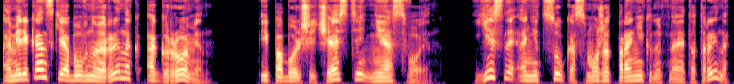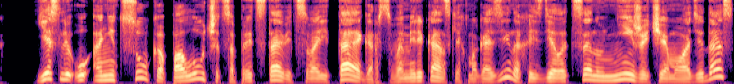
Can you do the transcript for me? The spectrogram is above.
американский обувной рынок огромен и по большей части не освоен. Если Аницука сможет проникнуть на этот рынок, если у Аницука получится представить свои Тайгерс в американских магазинах и сделать цену ниже, чем у Adidas,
